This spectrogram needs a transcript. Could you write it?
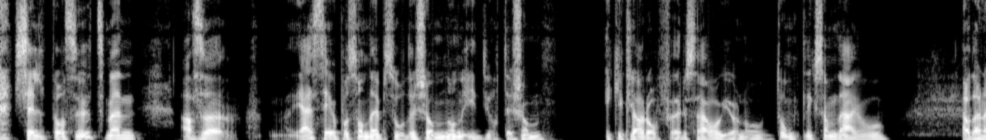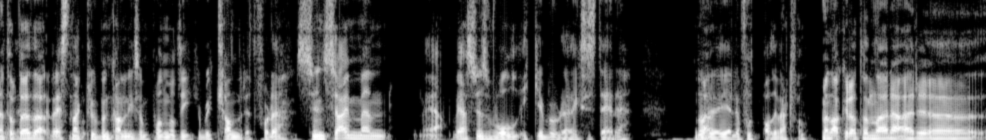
skjelte oss ut. Men altså, jeg ser jo på sånne episoder som noen idioter som ikke klarer å oppføre seg og gjør noe dumt, liksom. Det er jo ja, det er nettopp det. det. Resten av klubben kan liksom på en måte ikke bli klandret for det, syns jeg, men ja, jeg syns vold ikke burde eksistere. Når Nei. det gjelder fotball, i hvert fall. Men akkurat den der er eh,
